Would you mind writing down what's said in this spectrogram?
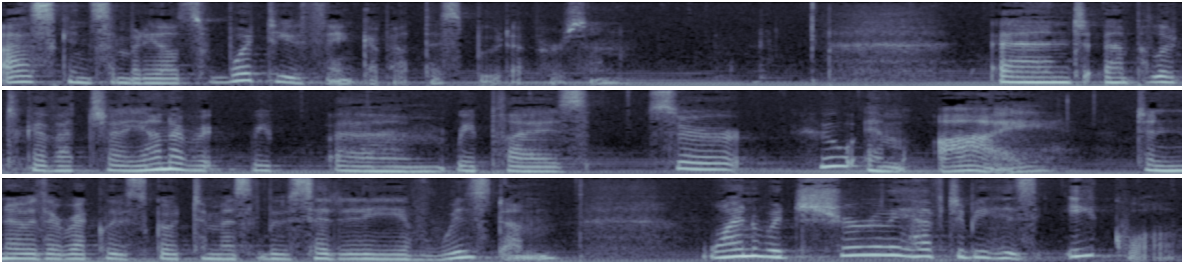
asking somebody else, What do you think about this Buddha person? And uh, Palotika Vachayana re- re- um, replies, Sir, who am I to know the recluse Gotama's lucidity of wisdom? One would surely have to be his equal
